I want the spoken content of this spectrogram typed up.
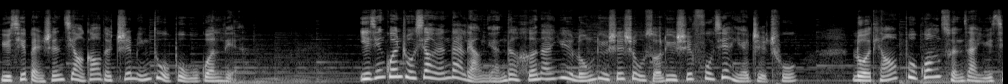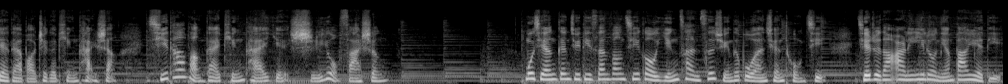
与其本身较高的知名度不无关联。已经关注校园贷两年的河南玉龙律师事务所律师付建也指出，裸条不光存在于借贷宝这个平台上，其他网贷平台也时有发生。目前，根据第三方机构盈灿咨询的不完全统计，截止到二零一六年八月底，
